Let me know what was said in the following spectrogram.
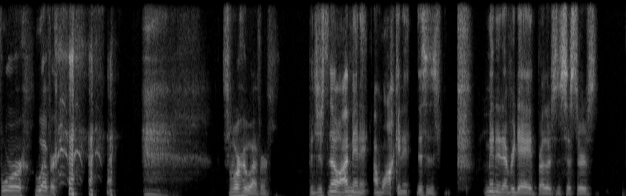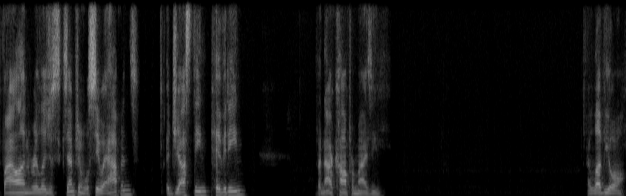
for whoever. for whoever. But just know I'm in it. I'm walking it. This is I'm every day, brothers and sisters. Filing religious exemption. We'll see what happens. Adjusting, pivoting, but not compromising. I love you all.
